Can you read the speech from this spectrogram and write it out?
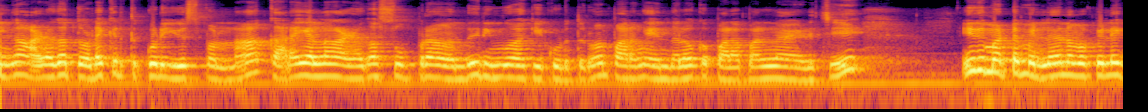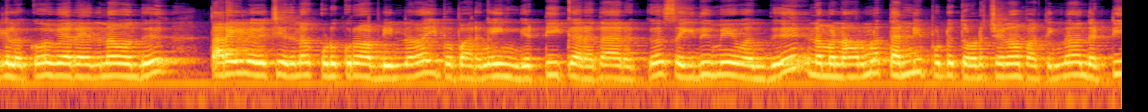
நீங்கள் அழகாக துடைக்கிறதுக்கு கூட யூஸ் பண்ணலாம். கரையெல்லாம் அழகாக சூப்பராக வந்து ரிமூவ் ஆக்கி கொடுத்துருவோம். பாருங்கள் எந்த அளவுக்கு பல பலன் ஆகிடுச்சு இது மட்டும் இல்லை நம்ம பிள்ளைகளுக்கோ வேறு எதனா வந்து தரையில் வச்சு எதனா கொடுக்குறோம் அப்படின்னா இப்போ பாருங்கள் இங்கே டீ கரை தான் இருக்குது ஸோ இதுவுமே வந்து நம்ம நார்மலாக தண்ணி போட்டு தொடச்சோன்னா பார்த்திங்கன்னா அந்த டீ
